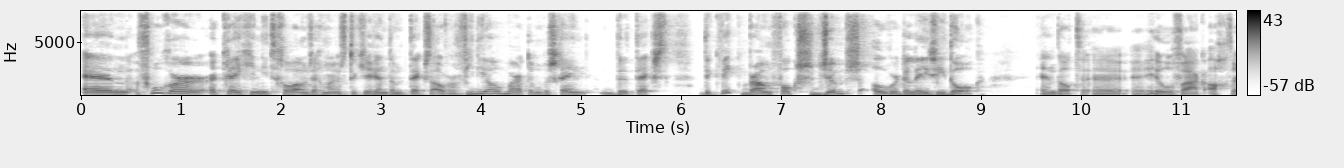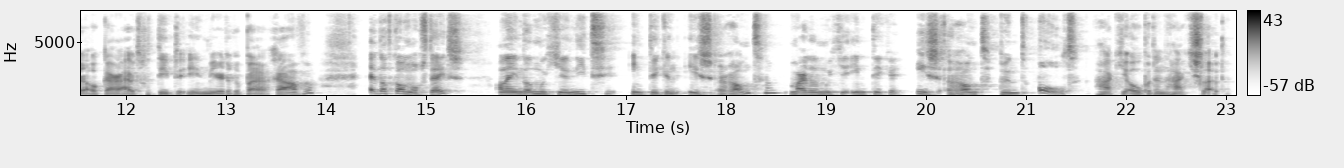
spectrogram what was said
En vroeger kreeg je niet gewoon zeg maar, een stukje random tekst over video, maar toen verscheen de tekst: The quick brown fox jumps over the lazy dog. En dat uh, heel vaak achter elkaar uitgetypt in meerdere paragrafen. En dat kan nog steeds. Alleen dan moet je niet intikken is rand, maar dan moet je intikken is rand.old. Haakje openen, haakje sluiten.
